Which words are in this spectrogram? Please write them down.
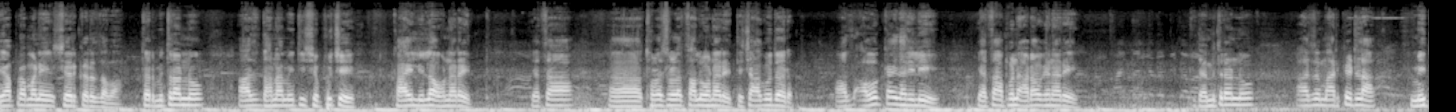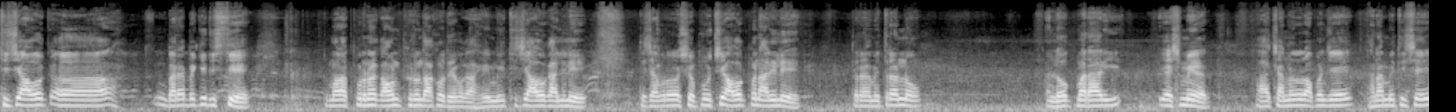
याप्रमाणे शेअर करत जावा. तर मित्रांनो आज धाना शेपूचे काय लिलाव होणार आहेत याचा थोडासा वेळा चालू होणार आहे. त्याच्या अगोदर आज आवक काय झालेली आहे याचा आपण आढावा घेणार आहे. त्या मित्रांनो आज मार्केटला मेथीची आवक बऱ्यापैकी दिसते तुम्हाला पूर्ण गाऊन फिरून दाखवते बघा. हे मेथीची आवक आलेली आहे. त्याच्याबरोबर शेपूची आवक पण आलेली आहे. तर मित्रांनो लोकमरारी यशमेर हा चॅनलवर आपण जे धनामेथीचे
